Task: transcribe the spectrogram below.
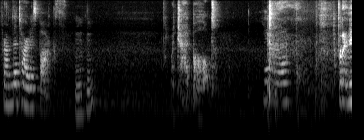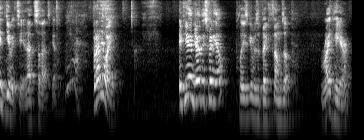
from the TARDIS box. Mm-hmm. Which I bought. Yeah, But I did give it to you, that's so that's good. yeah. But anyway, if you enjoyed this video, please give us a big thumbs up right here.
